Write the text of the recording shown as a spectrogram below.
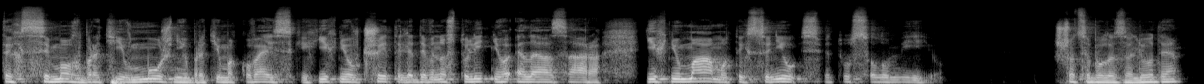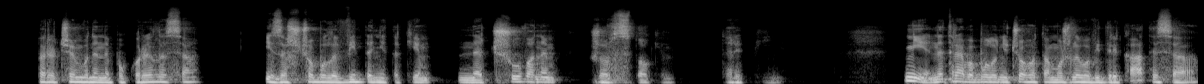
тих сімох братів, мужніх братів Маковейських, їхнього вчителя, 90-літнього Елеазара, їхню маму, тих синів, святу Соломію. Що це були за люди, перед чим вони не покорилися, і за що були віддані таким нечуваним, жорстоким терпінням? Ні, не треба було нічого там, можливо, відрікатися,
